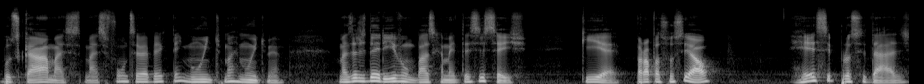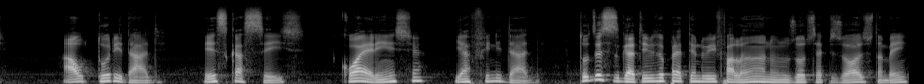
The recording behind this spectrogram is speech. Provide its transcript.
buscar mais, mais fundo, você vai ver que tem muito, mas muito mesmo. Mas eles derivam basicamente desses seis, que é prova social, reciprocidade, autoridade, escassez, coerência e afinidade. Todos esses gatilhos eu pretendo ir falando nos outros episódios também.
